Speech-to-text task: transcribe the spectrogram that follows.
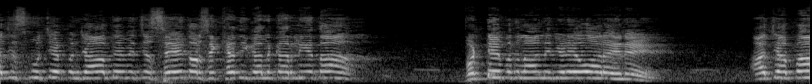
ਅੱਜ ਸਮੁੱਚੇ ਪੰਜਾਬ ਦੇ ਵਿੱਚ ਸਿਹਤ ਔਰ ਸਿੱਖਿਆ ਦੀ ਗੱਲ ਕਰ ਲਈਏ ਤਾਂ ਵੱਡੇ ਬਦਲਾਅ ਨੇ ਜਿਹੜੇ ਉਹ ਆ ਰਹੇ ਨੇ। ਅੱਜ ਆਪਾਂ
